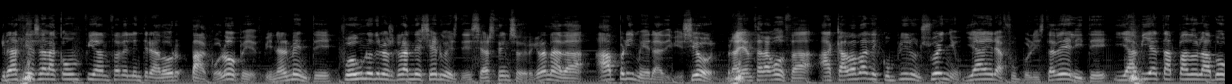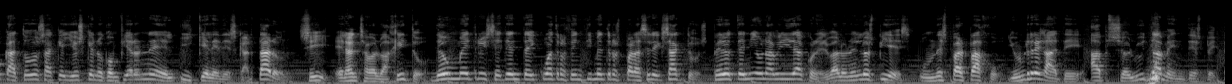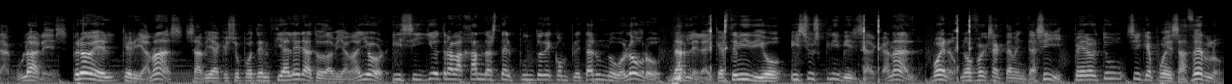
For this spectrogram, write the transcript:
gracias a la confianza del entrenador Paco López. Finalmente, fue uno de los grandes héroes de ese ascenso del Granada a Primera División. Brian Zaragoza acababa de cumplir un sueño, ya era futbolista de élite y había tapado la boca a todos aquellos que no confiaron en él y que le descartaron. Sí, era un chaval bajito, de un metro y 74 centímetros para ser exactos, pero tenía una habilidad con el balón en los pies, un desparpajo y un regate absolutamente espectaculares. Pero él quería más, sabía que su potencial era todavía mayor y siguió trabajando hasta el punto de completar un nuevo logro, darle like a este vídeo y suscribirse al canal. Bueno, no fue exactamente así, pero tú sí que puedes hacerlo.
